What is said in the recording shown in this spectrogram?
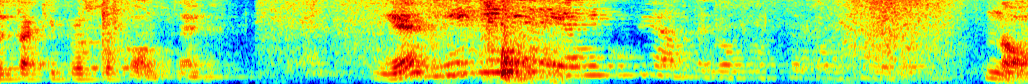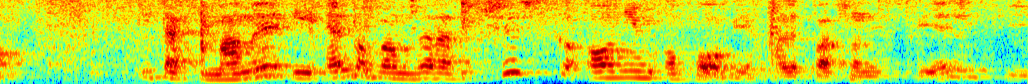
e, taki prostokątny. Nie? Nie, nie, nie, ja nie kupiłam tego prostokątnego. No. I taki mamy i Ewa wam zaraz wszystko o nim opowie. Ale patrz, on jest wielki,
